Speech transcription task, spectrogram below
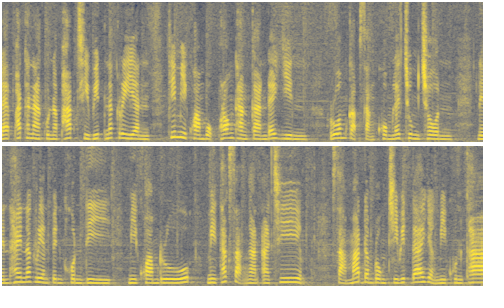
และพัฒนาคุณภาพชีวิตนักเรียนที่มีความบกพร่องทางการได้ยิน ร่วมกับสังคมและชุมชน เน้นให้นักเรียนเป็นคนดี มีความรู้ มีทักษะงานอาชีพ สามารถดำรงชีวิตได้อย่างมีคุณค่า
